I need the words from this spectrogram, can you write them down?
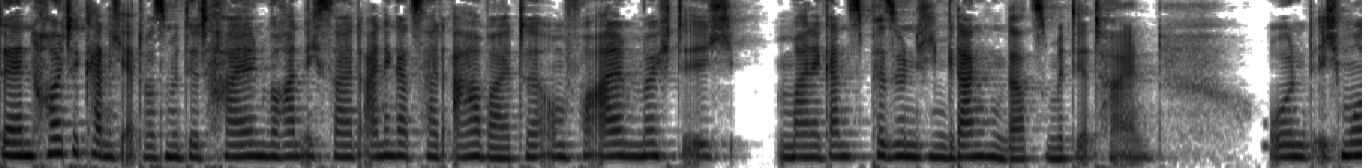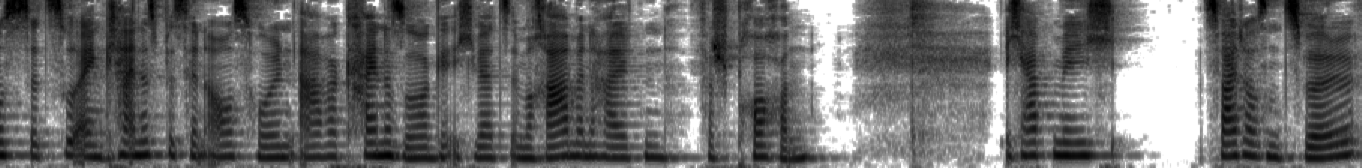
denn heute kann ich etwas mit dir teilen, woran ich seit einiger Zeit arbeite und vor allem möchte ich meine ganz persönlichen Gedanken dazu mit dir teilen. Und ich muss dazu ein kleines bisschen ausholen, aber keine Sorge, ich werde es im Rahmen halten, versprochen. Ich habe mich 2012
